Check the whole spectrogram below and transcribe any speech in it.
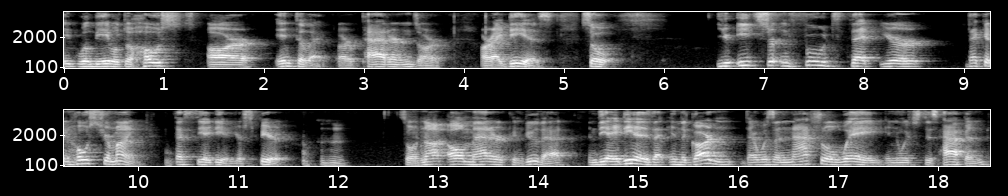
it will be able to host our intellect, our patterns, our our ideas. So you eat certain foods that you're that can host your mind. That's the idea, your spirit. Mm-hmm. So not all matter can do that. And the idea is that in the garden there was a natural way in which this happened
